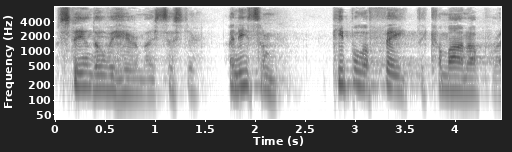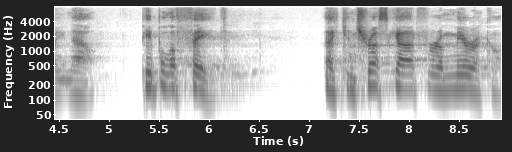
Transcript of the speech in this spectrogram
Stand over here, my sister. I need some people of faith to come on up right now. People of faith that can trust God for a miracle.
